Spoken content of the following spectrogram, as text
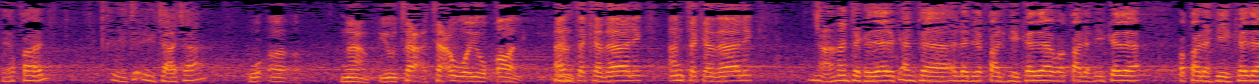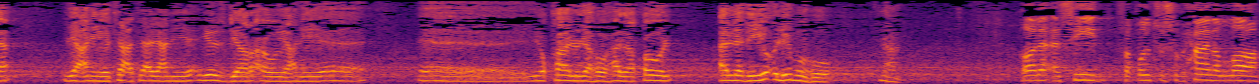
فيقال يتعتع. و... آه، نعم يتعتع ويقال نعم. أنت كذلك أنت كذلك. نعم أنت كذلك أنت الذي قال في كذا وقال في كذا. وقال في كذا يعني يتعتع يعني يزجر أو يعني آه آه، يقال له هذا القول الذي يؤلمه. نعم. قال أسيد فقلت سبحان الله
